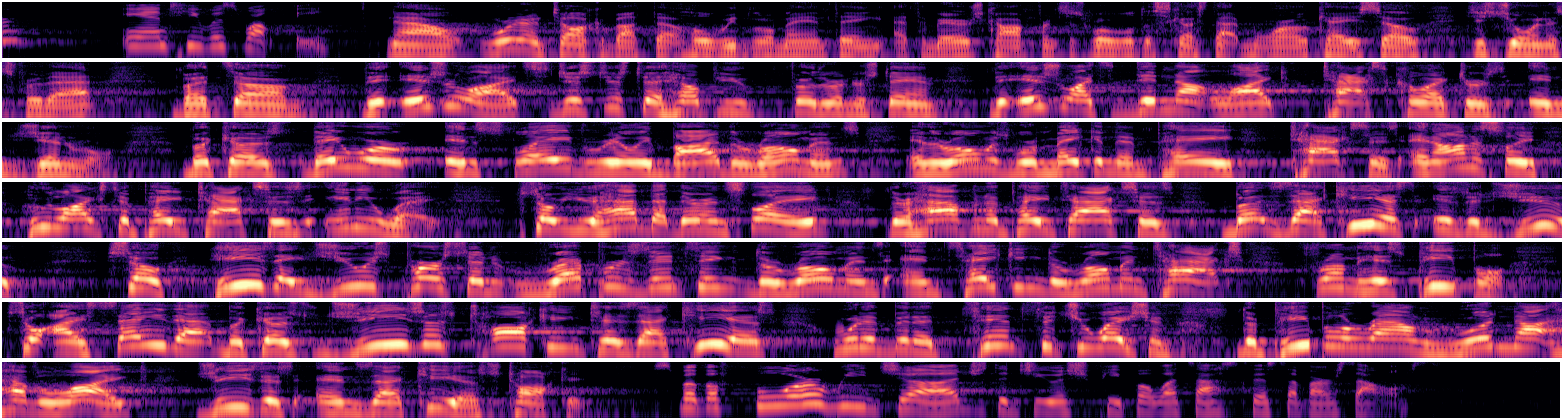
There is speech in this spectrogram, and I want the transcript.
and he was wealthy. Now, we're going to talk about that whole wee little man thing at the marriage conference, is where we'll discuss that more, okay? So just join us for that. But um, the Israelites, just, just to help you further understand, the Israelites did not like tax collectors in general because they were enslaved really by the Romans, and the Romans were making them pay taxes. And honestly, who likes to pay taxes anyway? So you have that, they're enslaved, they're having to pay taxes, but Zacchaeus is a Jew. So he's a Jewish person representing the Romans and taking the Roman tax from his people. So I say that because Jesus talking to Zacchaeus would have been a tense situation. The people around would not have liked Jesus and Zacchaeus talking. But before we judge the Jewish people, let's ask this of ourselves.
